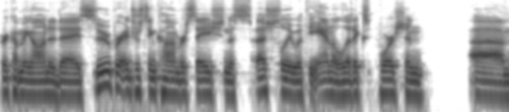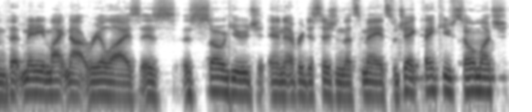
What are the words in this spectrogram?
for coming on today. Super interesting conversation, especially with the analytics portion um, that many might not realize is is so huge in every decision that's made. So, Jake, thank you so much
